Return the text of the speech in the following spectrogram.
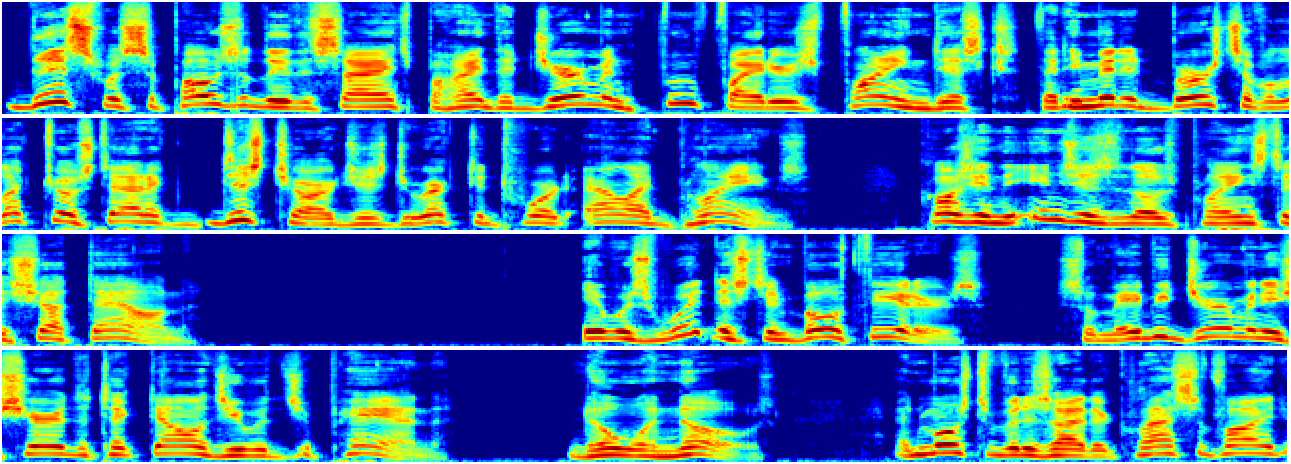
This was supposedly the science behind the German Foo Fighters flying discs that emitted bursts of electrostatic discharges directed toward Allied planes, causing the engines in those planes to shut down. It was witnessed in both theaters, so maybe Germany shared the technology with Japan. No one knows, and most of it is either classified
